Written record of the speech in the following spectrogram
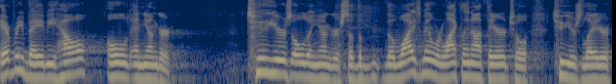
every baby, how old and younger? two years old and younger. So the, the wise men were likely not there until two years later.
